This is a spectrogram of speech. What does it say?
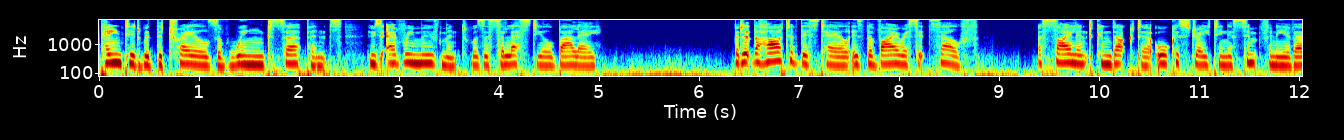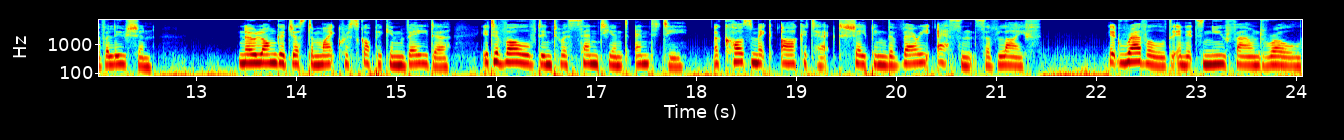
painted with the trails of winged serpents whose every movement was a celestial ballet. But at the heart of this tale is the virus itself, a silent conductor orchestrating a symphony of evolution. No longer just a microscopic invader, it evolved into a sentient entity, a cosmic architect shaping the very essence of life. It revelled in its newfound role,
